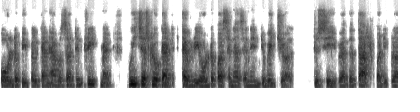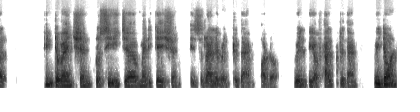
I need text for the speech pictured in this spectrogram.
older people can have a certain treatment. We just look at every older person as an individual to see whether that particular intervention, procedure, medication is relevant to them or will be of help to them. We don't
